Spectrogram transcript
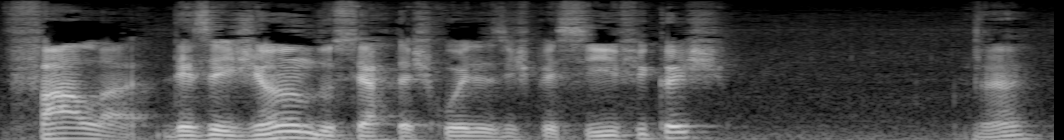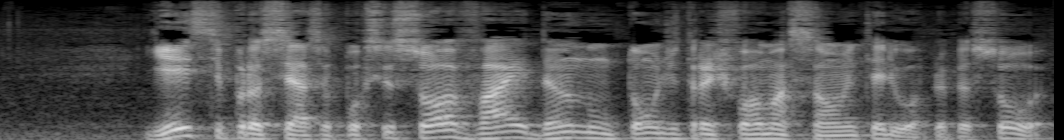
fala desejando certas coisas específicas, né? E esse processo por si só vai dando um tom de transformação interior para a pessoa.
